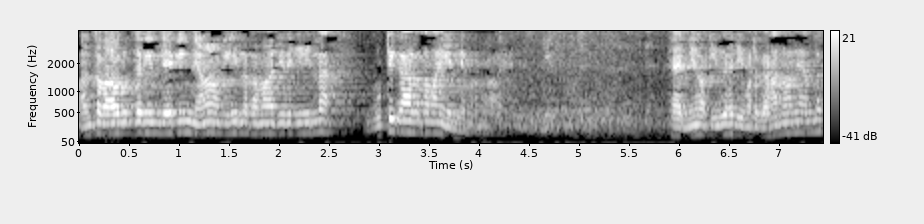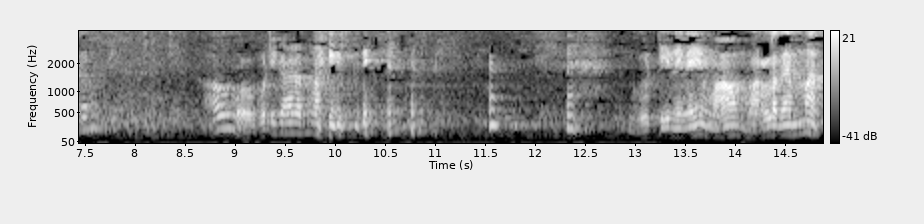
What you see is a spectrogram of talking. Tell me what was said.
අන්ත අවුරුද්දකින් දෙකකින් යනවා ගිහිල්ලා සමාජයට ගිහිල්ලා ගුටි කාලා තමයි එන්නේ මම ආයේ. ඈ මේවා කිව්ව හැටි මට ගහනවනේ අල්ලගෙන. ඔව් ගුටි කාලා තමයි ඉන්නේ. ගුටි නෙමෙයි මාව මරලා දැම්මත්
